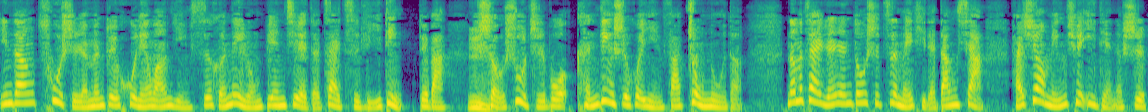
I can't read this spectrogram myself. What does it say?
应当促使人们对互联网隐私和内容边界的再次厘定，对吧？嗯，手术直播肯定是会引发众怒的。那么，在人人都是自媒体的当下，还需要明确一点的是，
